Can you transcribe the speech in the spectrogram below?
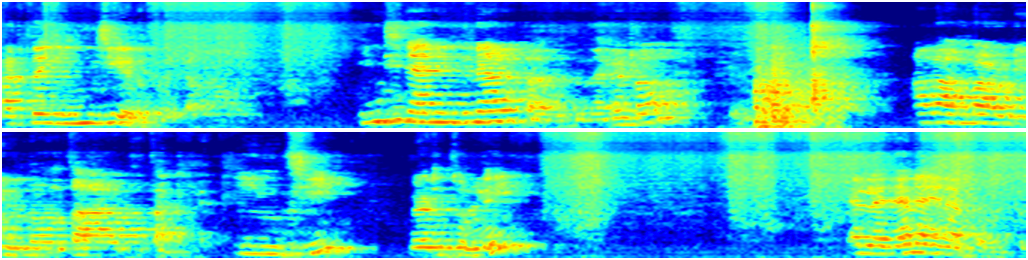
അടുത്ത ഇഞ്ചി എടുത്ത് ഇഞ്ചി ഞാൻ ഇതിനകത്താണ് വെക്കുന്നത് കേട്ടോ. അതാകുമ്പോൾ അവിടെ ഇരുന്നോളൂ. താഴത്തെ തട്ടിൽ. ഇഞ്ചി വെളുത്തുള്ളി എല്ലാം ഞാൻ അതിനകത്ത് എടുത്തു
